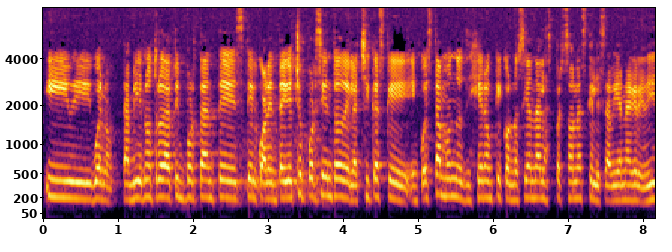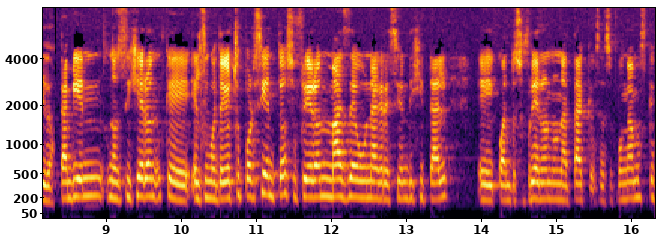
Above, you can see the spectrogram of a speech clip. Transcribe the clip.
y, bueno, también otro dato importante es que el 48% de las chicas que encuestamos nos dijeron que conocían a las personas que les habían agredido. También nos dijeron que el 58% sufrieron más de una agresión digital eh, cuando sufrieron un ataque. O sea, supongamos que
